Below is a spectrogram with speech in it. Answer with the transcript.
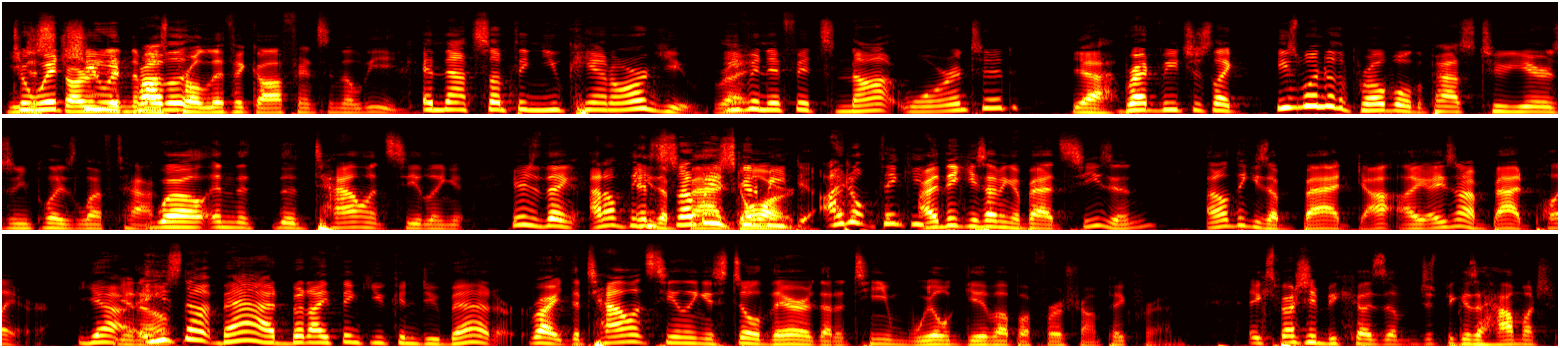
he To just which started you would in the most prolific offense in the league. And that's something you can't argue, Right. even if it's not warranted. Yeah. Brett Veach is like he's went to the Pro Bowl the past two years and he plays left tackle. Well, and the the talent ceiling. Here's the thing. I don't think and he's a bad guard. be. I don't think he. I think he's having a bad season. I don't think he's a bad guy. He's not a bad player. Yeah, you know? he's not bad, but I think you can do better. Right, the talent ceiling is still there that a team will give up a first round pick for him, especially because of just because of how much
